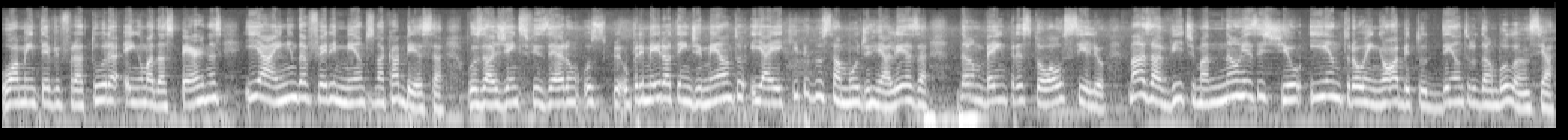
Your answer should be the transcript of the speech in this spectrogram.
o homem teve fratura em uma das pernas e ainda ferimentos na cabeça. Os agentes fizeram os, o primeiro atendimento e a equipe do SAMU de Realeza também prestou auxílio, mas a vítima não resistiu e entrou em óbito dentro da ambulância.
